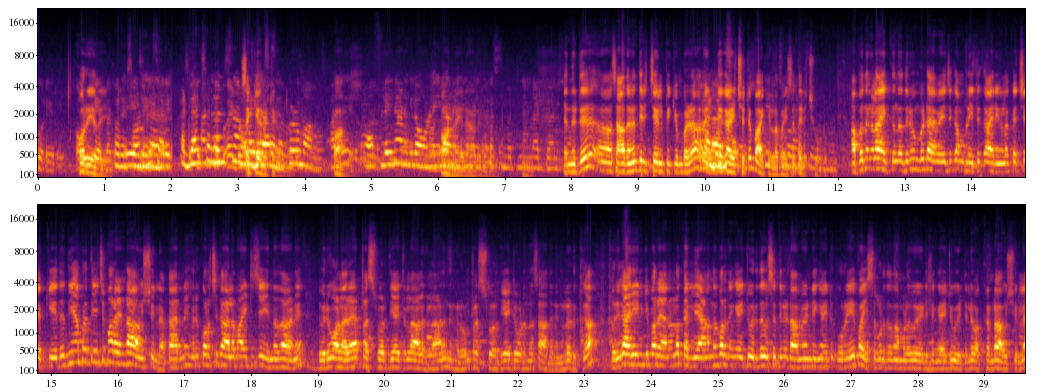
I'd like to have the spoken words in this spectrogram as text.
കൊറിയർ ചെയ്യും. സെക്യൂരിറ്റി ഓഫ്ലൈൻ ആണെങ്കിലും ഓൺലൈൻ ആണെങ്കിലും കസ്റ്റമർക്ക് നമ്മൾ അഡ്വാൻസ് എന്നിട്ട് സാധനം തിരിച്ചേൽപ്പിക്കുമ്പോൾ ആ റെന്റ് കഴിച്ചിട്ട് ബാക്കിയുള്ള പൈസ തിരിച്ചു കൊടുക്കും. അപ്പൊ നിങ്ങൾ അയക്കുന്നതിന് മുമ്പ് ഡാമേജ് കംപ്ലീറ്റ് കാര്യങ്ങളൊക്കെ ചെക്ക് ചെയ്ത് ഞാൻ പ്രത്യേകിച്ച് പറയേണ്ട ആവശ്യമില്ല. കാരണം ഇവർ കുറച്ച് കാലമായിട്ട് ചെയ്യുന്നതാണ്. ഇവർ വളരെ ട്രസ്റ്റ് വർത്തി ആയിട്ടുള്ള ആളുകളാണ്. നിങ്ങളും ട്രസ്റ്റ് വർത്തി ആയിട്ട് ഇവിടുന്ന് സാധനങ്ങൾ എടുക്കുക. ഒരു കാര്യം എനിക്ക് പറയാനുള്ള കല്യാണം എന്ന് പറഞ്ഞു കഴിഞ്ഞിട്ട് ഒരു ദിവസത്തിന് ഇടാൻ വേണ്ടി ആയിട്ട് കുറേ പൈസ കൊടുത്ത് നമ്മൾ മേടിച്ചും കഴിഞ്ഞിട്ട് വീട്ടിൽ വെക്കേണ്ട ആവശ്യമില്ല.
